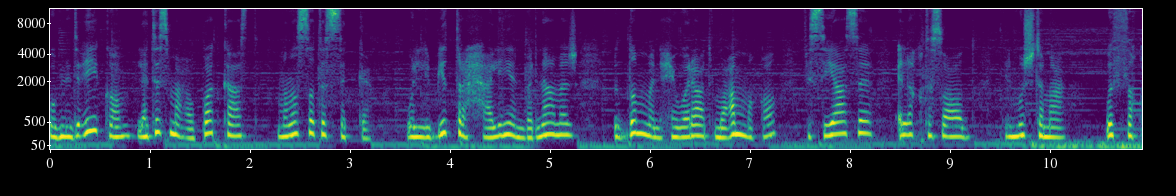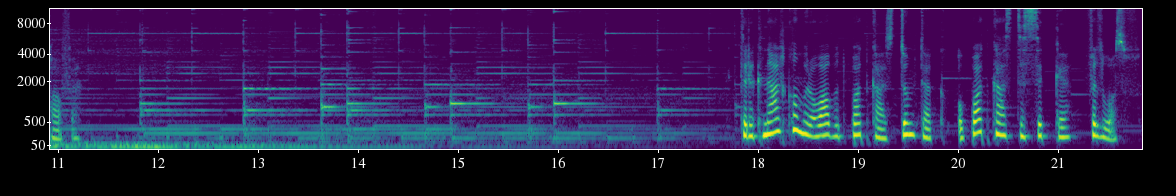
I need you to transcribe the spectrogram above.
وبندعيكم لتسمعوا بودكاست منصة السكة واللي بيطرح حاليا برنامج بتضمن حوارات معمقة في السياسة، الاقتصاد، المجتمع والثقافة. تركنا لكم روابط بودكاست دمتك وبودكاست السكة في الوصف.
